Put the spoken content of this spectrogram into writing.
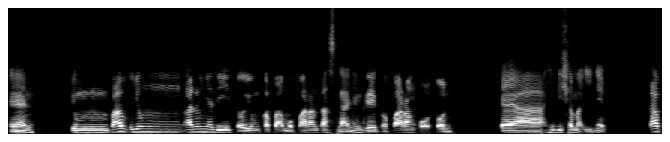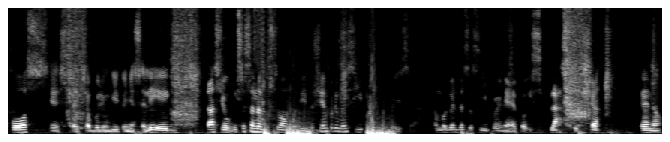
Ayan. Yung, yung ano niya dito, yung kapa mo parang taslan, yung dito parang cotton. Kaya hindi siya mainit. Tapos, eh, stretchable yung dito niya sa liig. Tapos yung isa sa nagustuhan ko dito, syempre may zipper guys. Ah. Ang maganda sa zipper niya ito is plastic siya. Yan oh.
